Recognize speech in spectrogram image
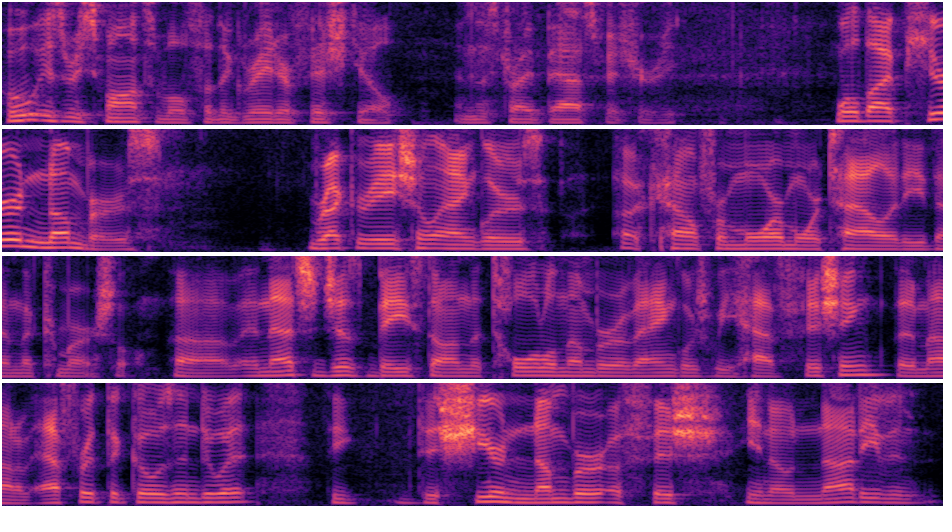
Who is responsible for the greater fish kill in the striped bass fishery? well, by pure numbers, recreational anglers account for more mortality than the commercial, uh, and that's just based on the total number of anglers we have fishing, the amount of effort that goes into it, the the sheer number of fish. You know, not even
